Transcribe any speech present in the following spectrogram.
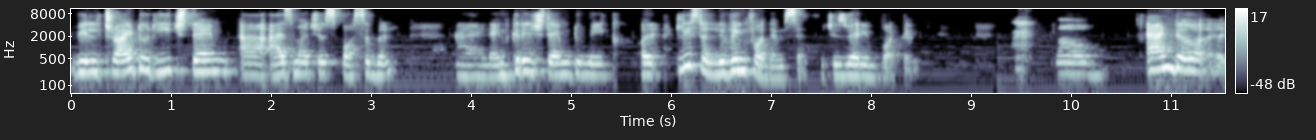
We'll try to reach them uh, as much as possible and encourage them to make a, at least a living for themselves, which is very important. Um, and uh,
